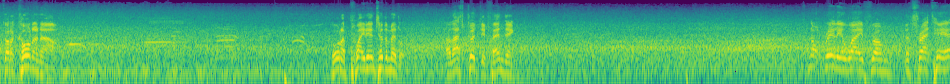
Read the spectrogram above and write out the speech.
They've got a corner now. Corner played into the middle. Oh, that's good defending. Not really away from the threat here.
